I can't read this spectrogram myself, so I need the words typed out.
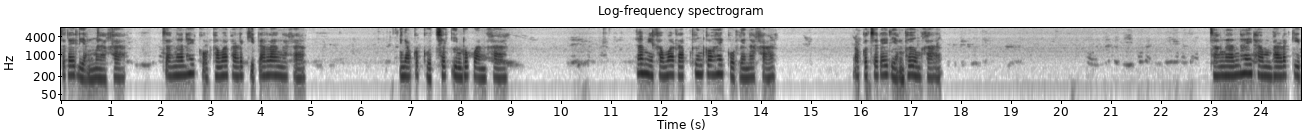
จะได้เหรียญมาค่ะ จากนั้นให้กดคำว่าภารกิจด้านล่างนะคะแล้วก็กดเช็คอินทุกวันค่ะ ถ้ามีคำว่ารับขึ้นก็ให้กดเลยนะคะ เราก็จะได้เหรียญเพิ่มค่ะ จากนั้นให้ทำภารกิจ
